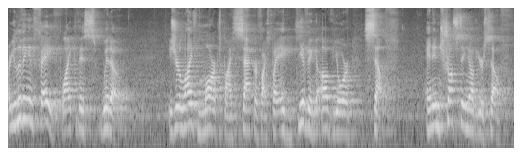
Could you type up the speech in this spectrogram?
Are you living in faith like this widow? Is your life marked by sacrifice, by a giving of yourself, and entrusting of yourself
